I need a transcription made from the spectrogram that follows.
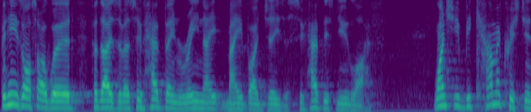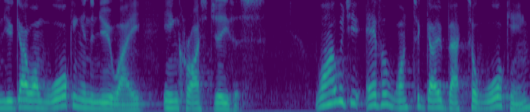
But here's also a word for those of us who have been remade by Jesus, who have this new life. Once you become a Christian, you go on walking in the new way in Christ Jesus. Why would you ever want to go back to walking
